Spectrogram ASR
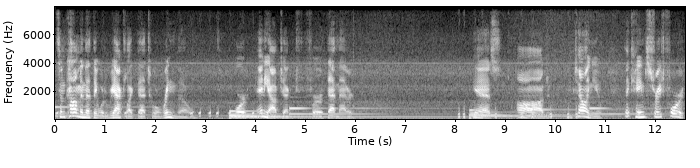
It's uncommon that they would react like that to a ring, though. Or any object, for that matter. Yes, odd. I'm telling you, they came straight for it.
